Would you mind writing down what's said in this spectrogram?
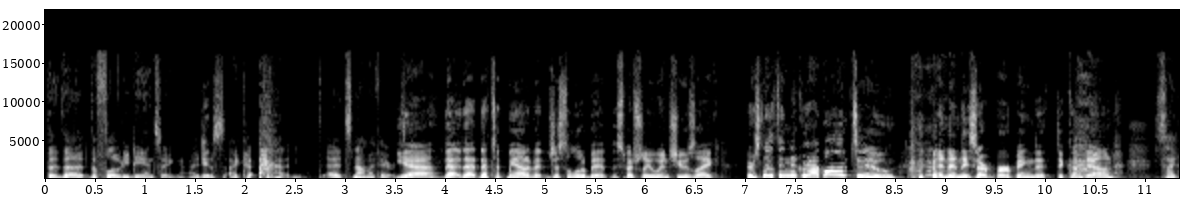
the the the floaty dancing. I just I could. it's not my favorite. Yeah, that, that that took me out of it just a little bit, especially when she was like, "There's nothing to grab onto," and then they start burping to, to come down. It's like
